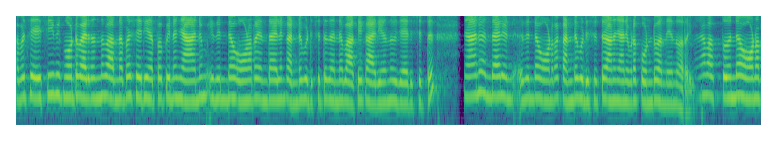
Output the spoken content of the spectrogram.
അപ്പോൾ ചേച്ചിയും ഇങ്ങോട്ട് വരുന്നെന്ന് പറഞ്ഞപ്പോൾ ശരി അപ്പോൾ പിന്നെ ഞാനും ഇതിന്റെ ഓണറെ എന്തായാലും കണ്ടുപിടിച്ചിട്ട് തന്നെ ബാക്കി കാര്യമെന്ന് വിചാരിച്ചിട്ട് ഞാനും എന്തായാലും ഇതിന്റെ ഓണറെ കണ്ടുപിടിച്ചിട്ടാണ് ഞാനിവിടെ കൊണ്ടുവന്നതെന്ന് പറയും. ഞാൻ വസ്തുവിന്റെ ഓണർ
